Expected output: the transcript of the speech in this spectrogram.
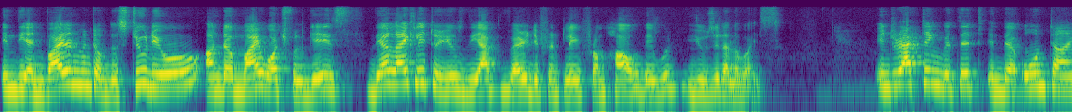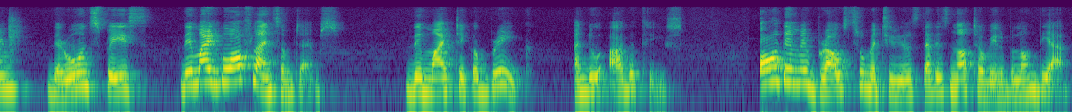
In the environment of the studio, under my watchful gaze, they are likely to use the app very differently from how they would use it otherwise interacting with it in their own time, their own space. They might go offline sometimes. They might take a break and do other things. Or they may browse through materials that is not available on the app.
